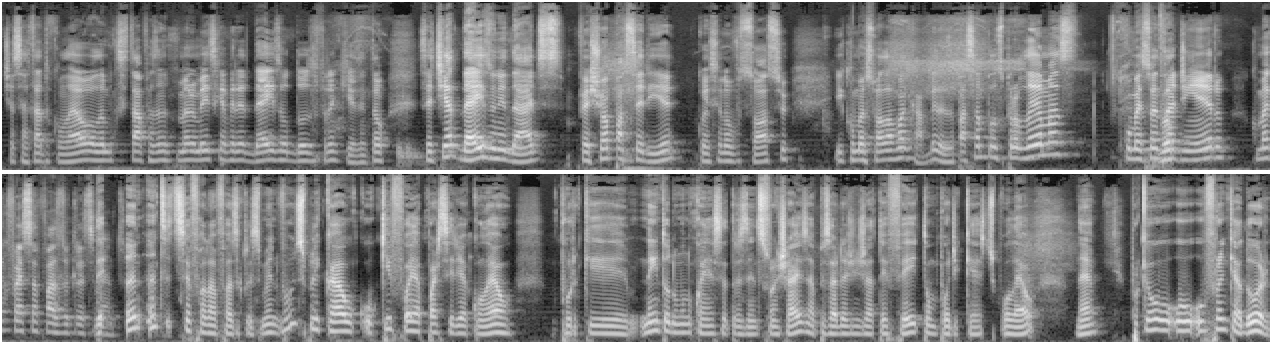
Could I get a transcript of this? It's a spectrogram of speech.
tinha acertado com o Léo, eu lembro que você tava fazendo no primeiro mês que ia vender 10 ou 12 franquias. Então, você tinha 10 unidades, fechou a parceria com esse novo sócio e começou a alavancar. Beleza, passamos pelos problemas, começou a entrar Vou- dinheiro. Como é que foi essa fase do De- crescimento? an- antes de você falar a fase de crescimento, vamos explicar o, o que foi a parceria com o Léo, porque nem todo mundo conhece a 300 Franchise, apesar da gente já ter feito um podcast com o Léo, né? Porque o, o, o franqueador,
